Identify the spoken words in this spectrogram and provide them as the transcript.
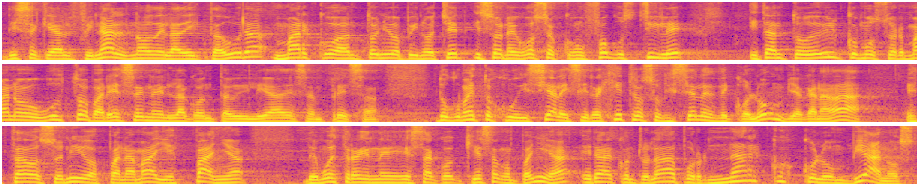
Dice que al final ¿no? de la dictadura, Marco Antonio Pinochet hizo negocios con Focus Chile y tanto él como su hermano Augusto aparecen en la contabilidad de esa empresa. Documentos judiciales y registros oficiales de Colombia, Canadá, Estados Unidos, Panamá y España demuestran que esa compañía era controlada por narcos colombianos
